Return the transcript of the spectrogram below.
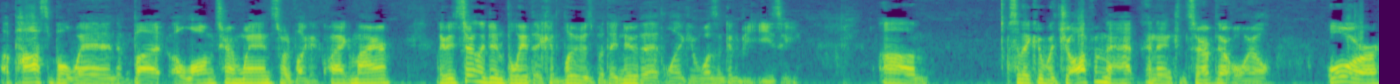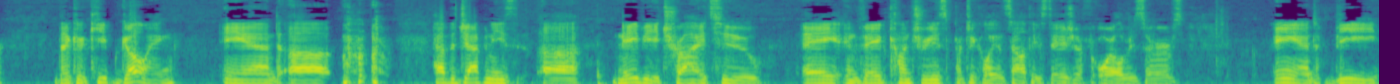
a possible win, but a long-term win, sort of like a quagmire. Like they certainly didn't believe they could lose, but they knew that like it wasn't going to be easy. Um, so they could withdraw from that and then conserve their oil, or they could keep going and uh, have the Japanese uh, Navy try to a invade countries, particularly in Southeast Asia, for oil reserves, and b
